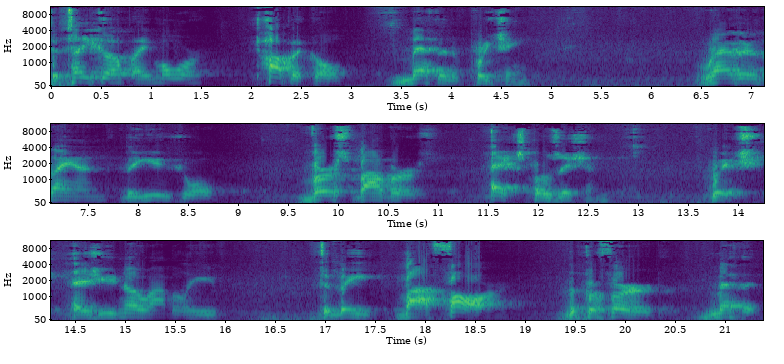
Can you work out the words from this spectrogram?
to take up a more topical method of preaching rather than the usual verse by verse exposition, which, as you know, I believe to be by far the preferred method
